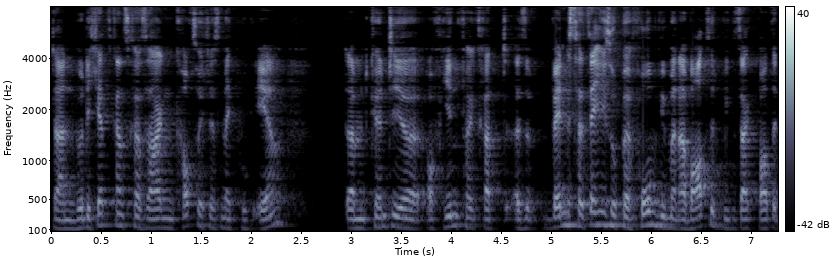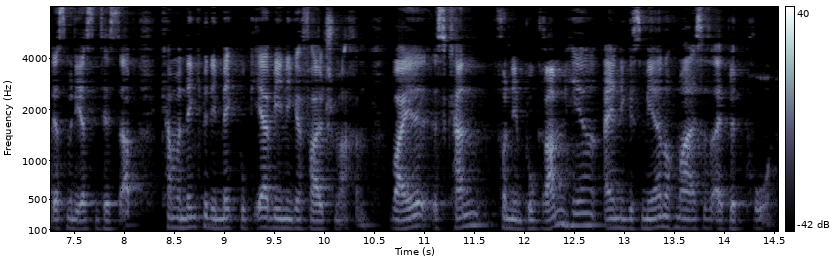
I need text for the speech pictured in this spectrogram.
dann würde ich jetzt ganz klar sagen, kauft euch das MacBook Air, damit könnt ihr auf jeden Fall gerade, also wenn es tatsächlich so performt, wie man erwartet, wie gesagt, wartet erstmal die ersten Tests ab, kann man, denke ich, mit dem MacBook eher weniger falsch machen. Weil es kann von dem Programm her einiges mehr nochmal als das iPad Pro.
